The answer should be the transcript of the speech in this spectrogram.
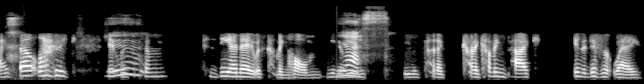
I felt like yeah. it was some his DNA was coming home. You know, yes. he was kind of kind of coming back in a different way.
